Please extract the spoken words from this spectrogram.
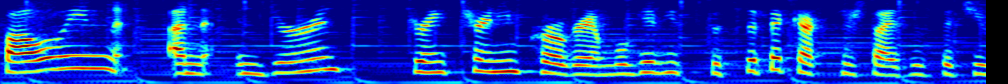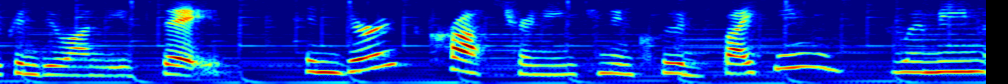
Following an endurance strength training program will give you specific exercises that you can do on these days. Endurance cross training can include biking, swimming,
